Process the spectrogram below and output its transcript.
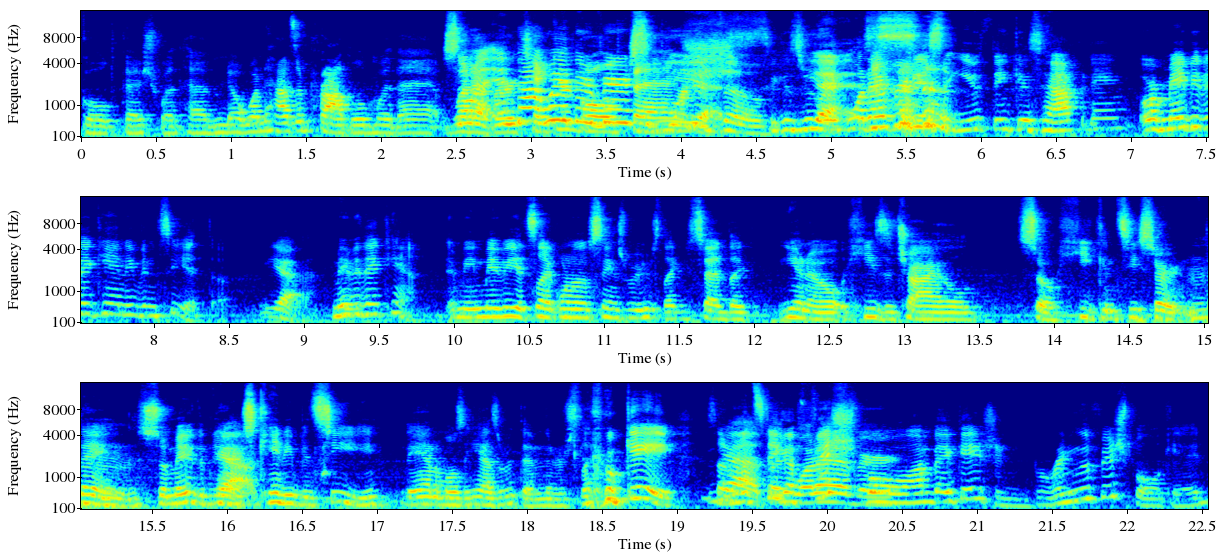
goldfish with him. No one has a problem with it. So Whatever, in that take way, they're very supportive, Yes. though, because Yes. like, whatever it is that you think is happening, or maybe they can't even see it though. Yeah. Maybe they can't. I mean, maybe it's like one of those things where he's like you said, like you know, he's a child, so he can see certain Mhm. things. So maybe the parents can't even see the animals he has with them. They're just like, okay, so Yeah, let's take like, a fish whatever. on vacation. Bring the fishbowl, kid.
